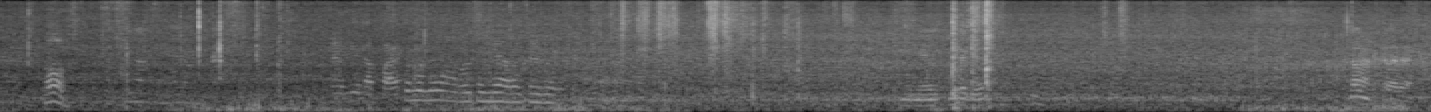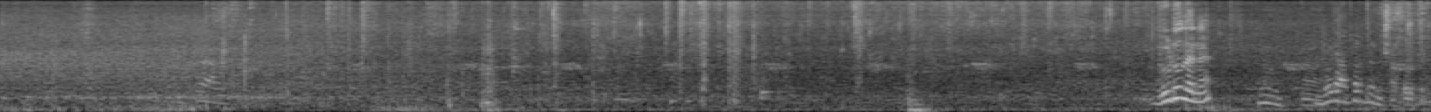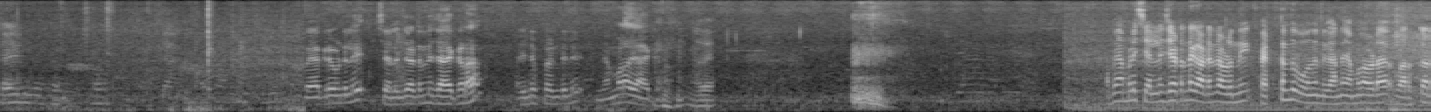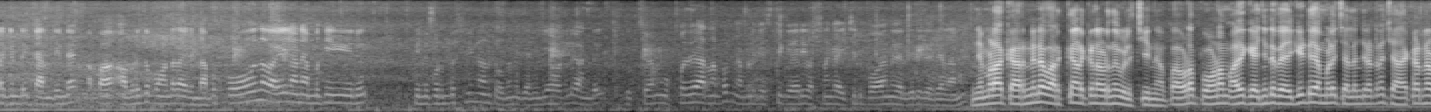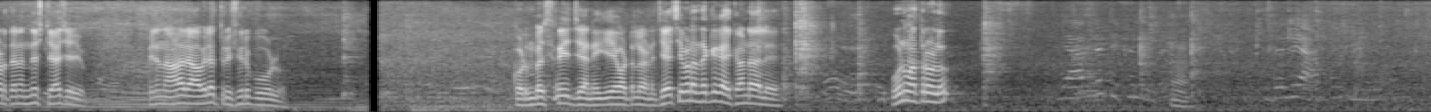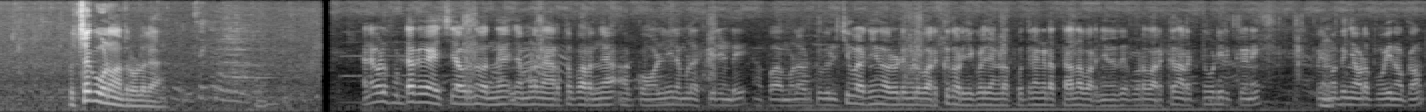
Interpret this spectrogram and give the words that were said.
വീടും തന്നെ. ബാക്ക്ഗ്രൗണ്ടിൽ ചെലഞ്ചേട്ടന്റെ ചായക്കട അതിന്റെ ഫ്രണ്ടിൽ നമ്മളെ ചായക്കട. അതെ. അപ്പോൾ നമ്മൾ ചെല്ലഞ്ചേട്ടന്റെ കടന്റെ അവിടെ നിന്ന് പെട്ടെന്ന് പോകുന്നുണ്ട്. കാരണം നമ്മളവിടെ വർക്ക് അടക്കുന്നുണ്ട് കറണ്ടിന്റെ അപ്പോൾ അവിടേക്ക് പോകേണ്ടതായിട്ടുണ്ട് അപ്പോൾ പോകുന്ന വഴിയിലാണ് നമുക്ക് ഈ ഒരു പിന്നെ കുടുംബശ്രീന്നാണ് തോന്നുന്നത്. ജനകീയ ഹോട്ടൽ കണ്ട് ഉച്ചയാണ് മുപ്പത് കാരണപ്പം നമ്മൾ ജസ്റ്റ് കയറി ഭക്ഷണം കഴിച്ചിട്ട് പോകാമെന്ന് കരുതിയിട്ട് കയറിയതാണ് നമ്മൾ ആ കറണ്ടിന്റെ വർക്ക് നടക്കുന്ന അവിടെ നിന്ന് വിളിച്ചിരുന്നു. അപ്പോൾ അവിടെ പോകണം അത് കഴിഞ്ഞിട്ട് വൈകിട്ട് നമ്മൾ ചെലഞ്ചേട്ടൻ ചായക്കാരന്റെ അവിടെ തന്നെ ഇന്ന് സ്റ്റേ ചെയ്യും. പിന്നെ നാളെ രാവിലെ തൃശ്ശൂർ പോവുള്ളൂ. കുടുംബശ്രീ ജനകീയ ഹോട്ടലാണ്. ചേച്ചി ഇവിടെ എന്തൊക്കെ കഴിക്കാണ്ടാവല്ലേ ഊണ് മാത്രമേ ഉള്ളൂ. ഉച്ചയ്ക്ക് ഊണ് മാത്രമേ ഉള്ളൂ അല്ലേ? അങ്ങനെ നമ്മൾ ഫുഡൊക്കെ കഴിച്ച് അവിടുന്ന് വന്ന് നമ്മൾ നേരത്തെ പറഞ്ഞ ആ കോളനിയിൽ നമ്മൾ എത്തിയിട്ടുണ്ട്. അപ്പോൾ നമ്മൾ അവർക്ക് വിളിച്ച് പറഞ്ഞു അവരോട് നിങ്ങൾ വർക്ക് തുടങ്ങിക്കോളൂ. ഞങ്ങൾ അപ്പോൾ തന്നെ അങ്ങോട്ട് എത്താമെന്നാണ് പറഞ്ഞത് ഇവിടെ വർക്ക് നടത്തുകൂടി ഇരിക്കുകയാണ് അപ്പോൾ നമുക്ക് ഇനി അവിടെ പോയി നോക്കാം.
